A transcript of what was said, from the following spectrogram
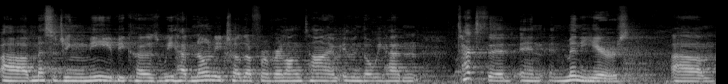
uh, messaging me because we had known each other for a very long time, even though we hadn't texted in, in many years. Um,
